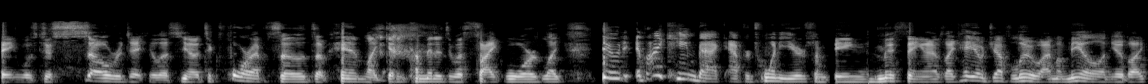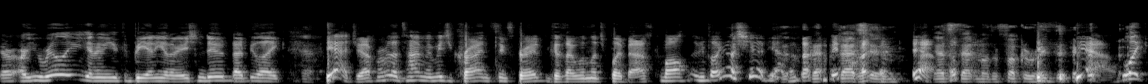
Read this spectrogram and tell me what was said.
thing was just so ridiculous. You know, it took four episodes of him like getting committed to a psych ward. Like, dude, if I came back after 20 years from being missing and I was like, "Hey, yo, Jeff Liu, I'm Emil," and you're like, "Are, are you really? You know, you could be any other Asian dude." I'd be like, Yeah. "Yeah, Jeff. Remember the time I made you cry in sixth grade because I wouldn't let you play basketball?" And you'd be like, "Oh shit, yeah, that, That- yeah, that's right him. Yeah, That's that motherfucker right there. yeah, like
